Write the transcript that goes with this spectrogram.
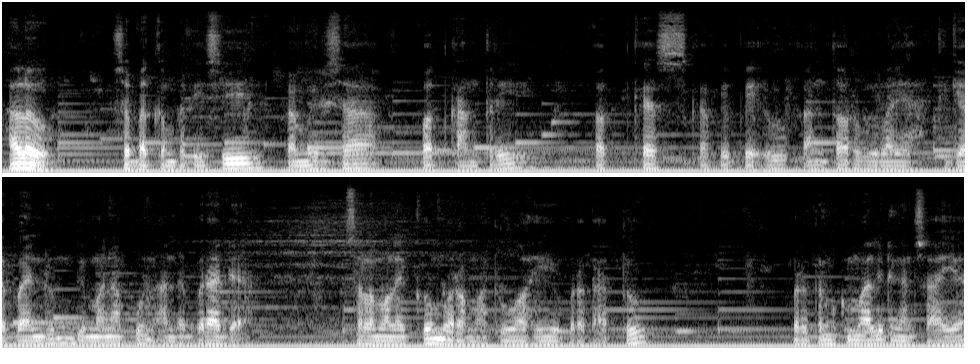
Halo, sobat kompetisi, pemirsa Pod Country, podcast KPPU kantor wilayah 3 Bandung di mana pun Anda berada. Assalamualaikum warahmatullahi wabarakatuh. Bertemu kembali dengan saya,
